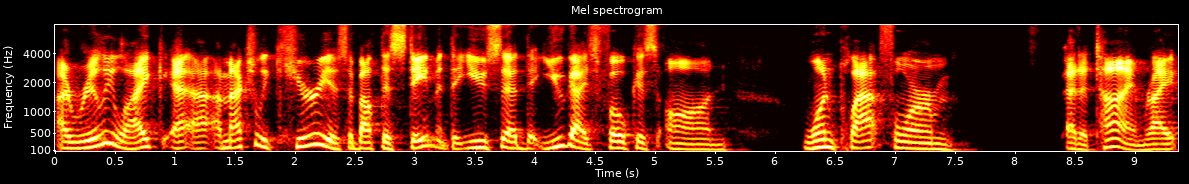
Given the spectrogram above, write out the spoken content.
I really like, I'm actually curious about this statement that you said that you guys focus on one platform at a time, right?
